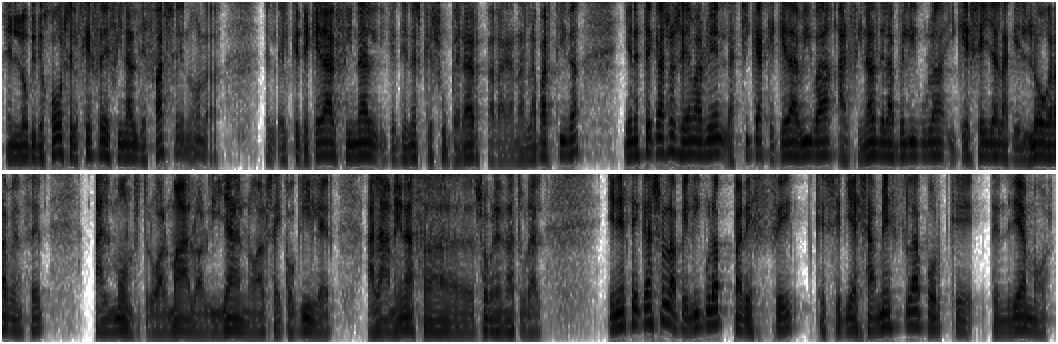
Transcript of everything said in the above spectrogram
en los videojuegos el jefe de final de fase, ¿no? el, el, que te queda al final y que tienes que superar para ganar la partida. Y en este caso se llama más bien la chica que queda viva al final de la película y que es ella la que logra vencer al monstruo, al malo, al villano, al psycho killer, a la amenaza sobrenatural. En este caso, la película parece que sería esa mezcla porque tendríamos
